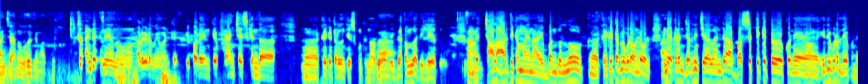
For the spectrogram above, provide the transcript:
మంచి అనుభూతి మాకు. సో అంటే నేను అడగడం ఏమంటే ఇప్పుడంటే ఫ్రాంచైజ్ కింద క్రికెటర్లను తీసుకుంటున్నారు. అది గతంలో అది లేదు. అంటే చాలా ఆర్థికమైన ఇబ్బందుల్లో క్రికెటర్లు కూడా ఉండేవాళ్ళు. అంటే ఎక్కడైనా జర్నీ చేయాలంటే ఆ బస్సు టికెట్ కొనే. ఇది కూడా లేకుండా.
